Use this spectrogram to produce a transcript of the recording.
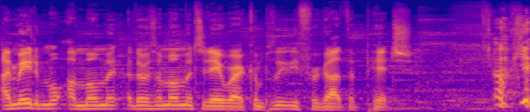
I made a, mo- a moment. There was a moment today where I completely forgot the pitch Okay.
